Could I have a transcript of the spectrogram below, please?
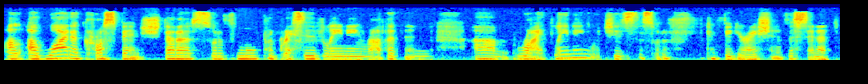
a, a, wider crossbench that are sort of more progressive leaning rather than um, right leaning, which is the sort of configuration of the Senate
